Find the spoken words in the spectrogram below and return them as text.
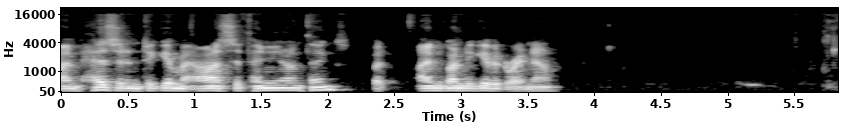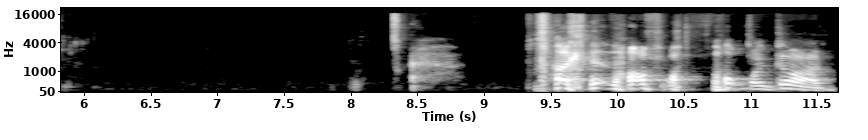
I'm hesitant to give my honest opinion on things, but I'm going to give it right now. Awful. Oh my god.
